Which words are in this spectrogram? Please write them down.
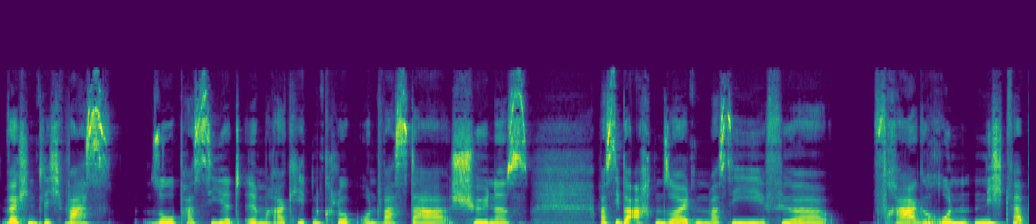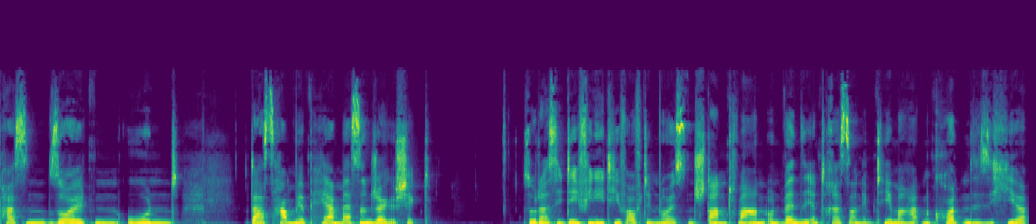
wöchentlich, was so passiert im Raketenclub und was da Schönes, was sie beachten sollten, was sie für Fragerunden nicht verpassen sollten und das haben wir per Messenger geschickt so dass sie definitiv auf dem neuesten Stand waren und wenn sie Interesse an dem Thema hatten, konnten sie sich hier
